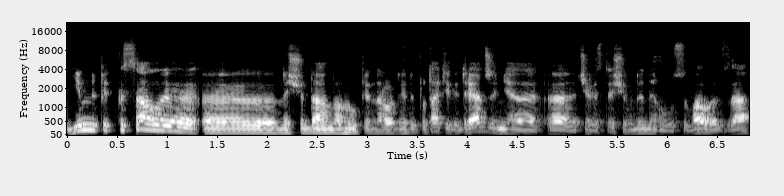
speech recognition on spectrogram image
їм не підписали е, нещодавно групі народних депутатів відрядження е, через те, що вони не голосували за е,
